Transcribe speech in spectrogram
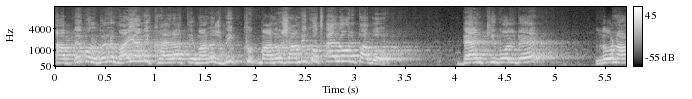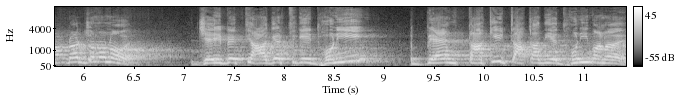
আপনি বলবেন, ভাই, আমি খয়রাতি মানুষ, ভিক্ষুক মানুষ, আমি কোথায় লোন পাবো? ব্যাংক কি বলবে? লোন আপনার জন্য নয়। যেই ব্যক্তি আগের থেকেই ধনী ব্যাংক তাকেই টাকা দিয়ে ধনী বানায়।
